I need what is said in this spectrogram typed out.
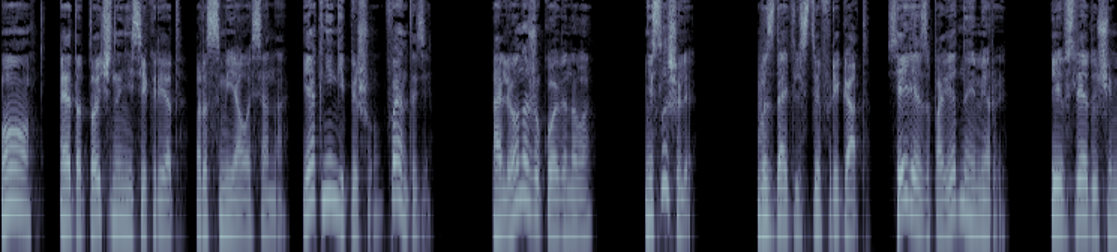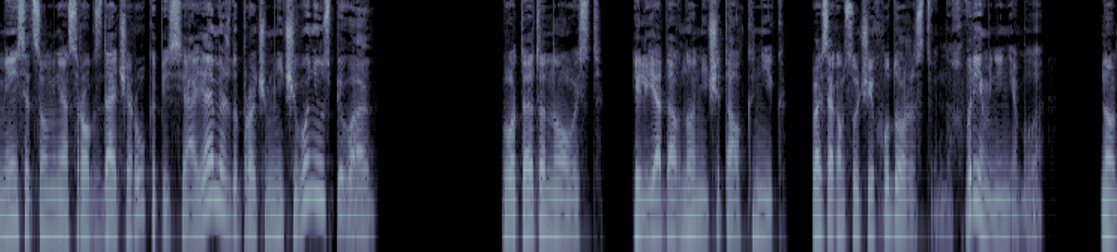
«О, это точно не секрет», — рассмеялась она. «Я книги пишу, фэнтези. Алена Жуковинова. Не слышали? В издательстве «Фрегат». Серия «Заповедные миры». И в следующем месяце у меня срок сдачи рукописи, а я, между прочим, ничего не успеваю. Вот это новость. Илья давно не читал книг. Во всяком случае, художественных. Времени не было. Но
